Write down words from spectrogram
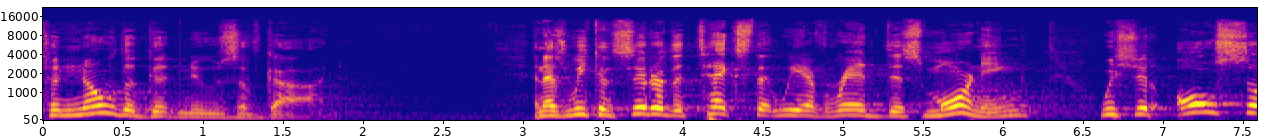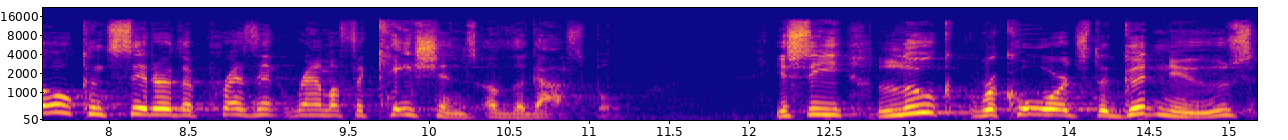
to know the good news of God. And as we consider the text that we have read this morning, we should also consider the present ramifications of the gospel. You see, Luke records the good news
